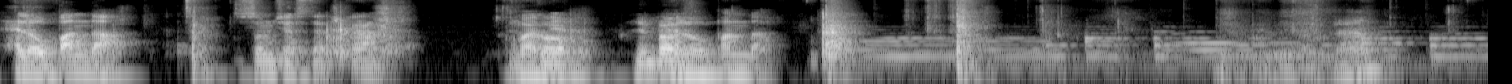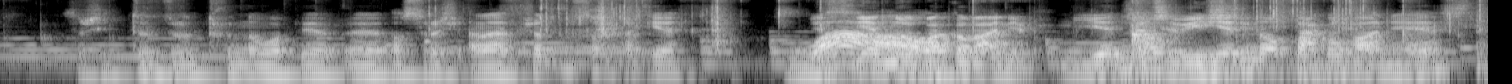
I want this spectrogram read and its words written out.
Hello Panda. To są ciasteczka. Dokładnie. Tylko Chyba Hello Panda. Dobra. Strasznie tr tr trudno łapie y, ostrość, ale w środku są takie... jest jedno opakowanie. Jedno, Rzeczywiście, jedno tak. opakowanie jest.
